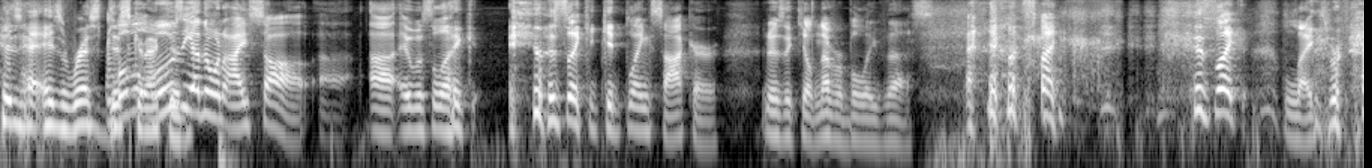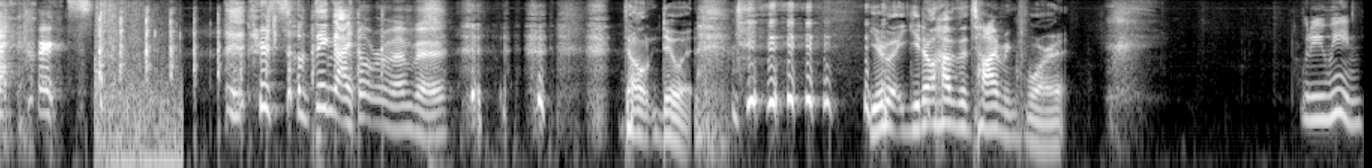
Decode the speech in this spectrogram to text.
his, his wrist What- disconnected. What, was the other one I saw? Uh, uh, it was like it was like a kid playing soccer, and it was like you'll never believe this. And it was like his like legs were backwards. There's something I don't remember. Don't do it. you you don't have the timing for it. What do you mean?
